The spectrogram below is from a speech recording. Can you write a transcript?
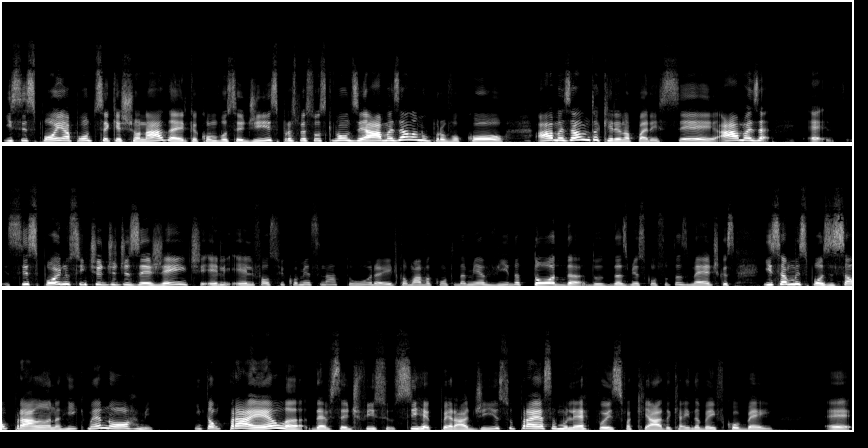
e se expõe a ponto de ser questionada, Érica, como você disse, para as pessoas que vão dizer: ah, mas ela não provocou, ah, mas ela não está querendo aparecer, ah, mas. É... É, se expõe no sentido de dizer, gente, ele, ele falsificou minha assinatura, ele tomava conta da minha vida toda, do, das minhas consultas médicas. Isso é uma exposição para Ana Hickman enorme. Então, para ela, deve ser difícil se recuperar disso. Para essa mulher que foi esfaqueada, que ainda bem ficou bem, é,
